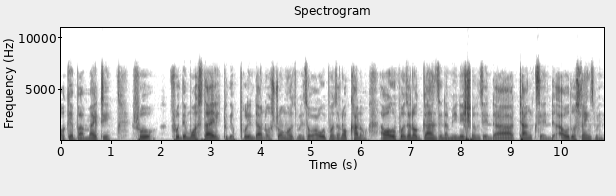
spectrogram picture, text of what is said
okay but mighty through through the Most High to the pulling down of strongholds, man. So our weapons are not carnal. Our weapons are not guns and ammunitions and uh, tanks and all those things, man.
